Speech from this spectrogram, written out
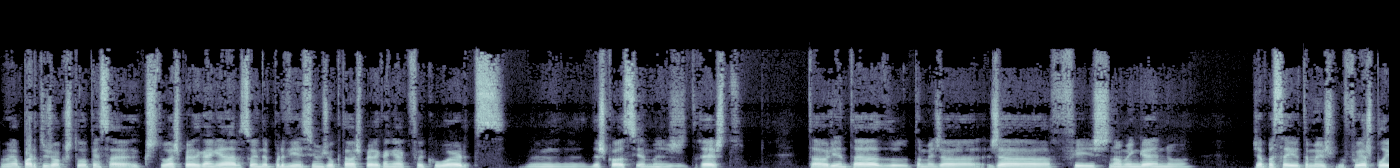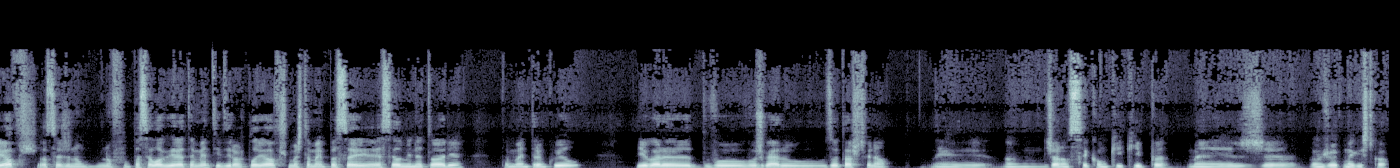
a maior parte dos jogos que estou a pensar que estou à espera de ganhar, só ainda perdi assim um jogo que estava à espera de ganhar que foi com o Words eh, da Escócia, mas de resto está orientado. Também já, já fiz, se não me engano, já passei, também fui aos playoffs, ou seja, não, não passei logo diretamente e ir aos playoffs, mas também passei essa eliminatória, também tranquilo. E agora vou, vou jogar os oitavos de final. E, não, já não sei com que equipa, mas uh, vamos ver como é que isto corre.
